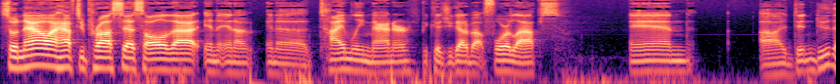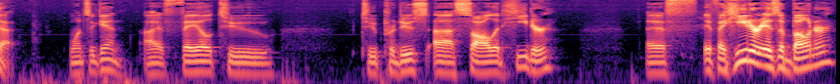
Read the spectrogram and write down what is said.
So now I have to process all of that in, in a in a timely manner because you got about four laps, and I didn't do that. Once again, I failed to to produce a solid heater. If if a heater is a boner,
